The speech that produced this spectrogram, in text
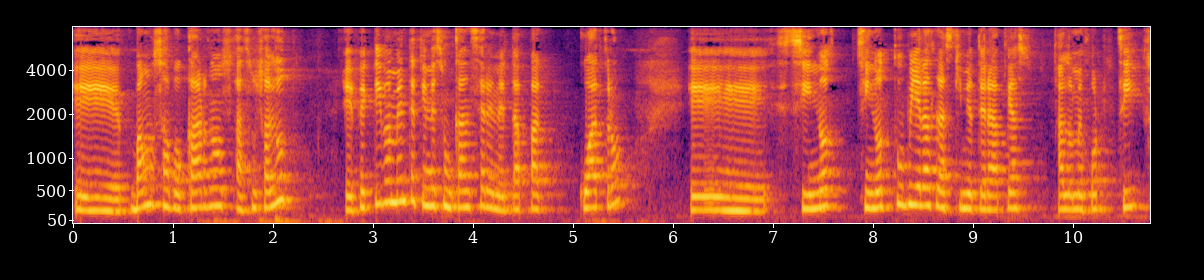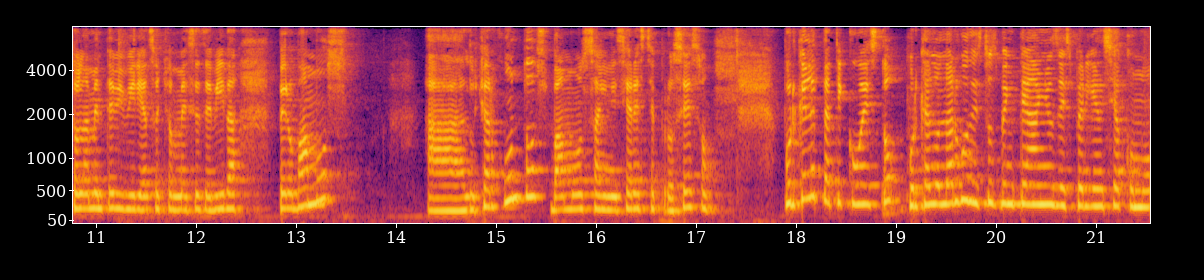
Eh, vamos a abocarnos a su salud. Efectivamente tienes un cáncer en etapa 4. Eh, si, no, si no tuvieras las quimioterapias, a lo mejor sí, solamente vivirías ocho meses de vida, pero vamos a luchar juntos, vamos a iniciar este proceso. ¿Por qué le platico esto? Porque a lo largo de estos 20 años de experiencia como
